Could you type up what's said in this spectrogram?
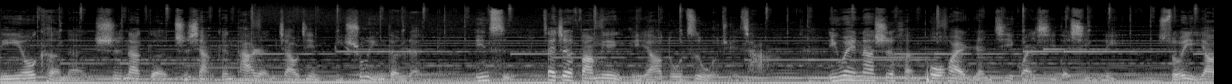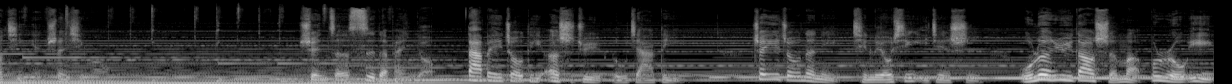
你有可能是那个只想跟他人较劲比输赢的人，因此在这方面也要多自我觉察，因为那是很破坏人际关系的心理。所以要谨言慎行哦。选择四的朋友，大悲咒第二十句如家地。这一周的你，请留心一件事：无论遇到什么不如意，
